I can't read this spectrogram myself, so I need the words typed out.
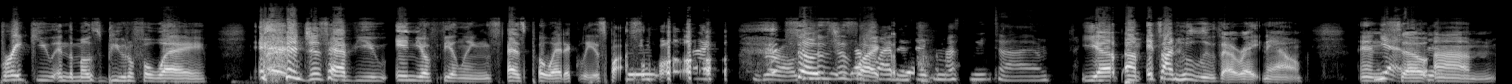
break you in the most beautiful way and just have you in your feelings as poetically as possible. Girl, So it's just that's like, why I've been taking my sweet time. yep. Um, it's on Hulu though right now, and Yes, so um,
